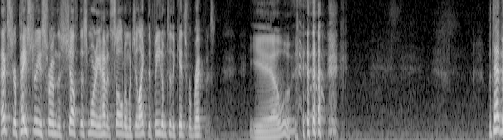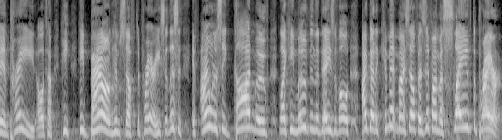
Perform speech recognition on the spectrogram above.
extra pastries from the shelf this morning. I haven't sold them. Would you like to feed them to the kids for breakfast? Yeah, I would. But that man prayed all the time. He, he bound himself to prayer. He said, Listen, if I want to see God move like he moved in the days of old, I've got to commit myself as if I'm a slave to prayer.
